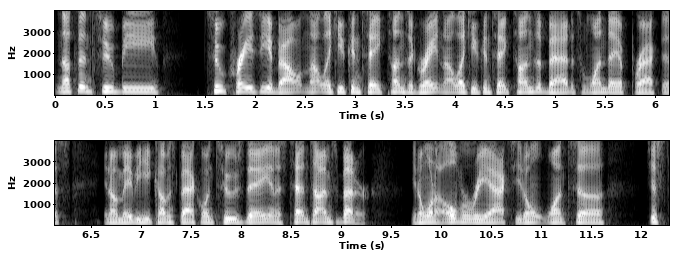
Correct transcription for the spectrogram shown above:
nothing to be too crazy about. Not like you can take tons of great, not like you can take tons of bad. It's one day of practice. You know, maybe he comes back on Tuesday and is 10 times better. You don't want to overreact. You don't want to just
